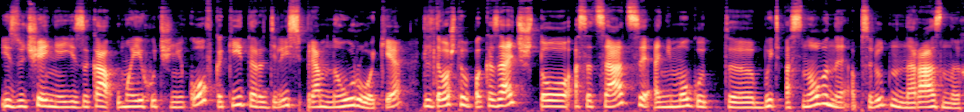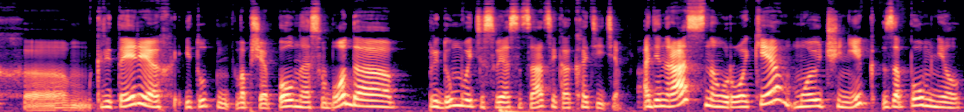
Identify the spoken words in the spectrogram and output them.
изучения языка у моих учеников, какие-то родились прямо на уроке, для того, чтобы показать, что ассоциации, они могут э, быть основаны абсолютно на разных э, критериях, и тут вообще полная свобода придумывайте свои ассоциации как хотите. Один раз на уроке мой ученик запомнил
